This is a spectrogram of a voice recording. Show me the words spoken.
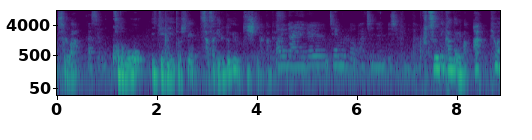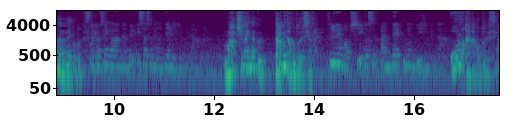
それは子供を生贄として捧げるという儀式だったんです。普通に考えればあってはならないことです、ね、間違いなくダメなことですよね。愚かなことですよ、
